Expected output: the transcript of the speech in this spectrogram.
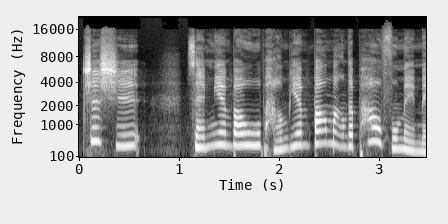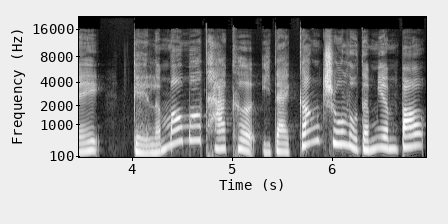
这时，在面包屋旁边帮忙的泡芙美眉给了猫猫塔克一袋刚出炉的面包，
